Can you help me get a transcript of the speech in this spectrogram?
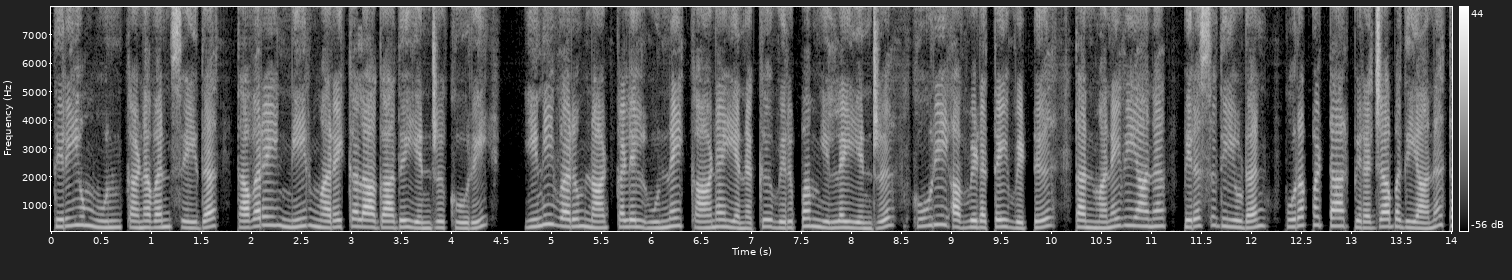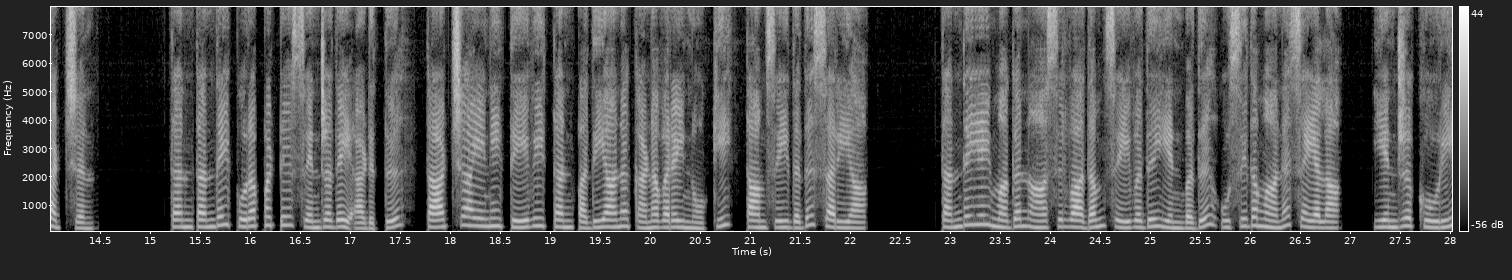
திரியும் உன் கணவன் செய்த தவறை நீர் மறைக்கலாகாது என்று கூறி இனி வரும் நாட்களில் உன்னை காண எனக்கு விருப்பம் இல்லை என்று கூறி அவ்விடத்தை விட்டு தன் மனைவியான பிரசதியுடன் புறப்பட்டார் பிரஜாபதியான தட்சன் தன் தந்தை புறப்பட்டு சென்றதை அடுத்து தாட்சாயணி தேவி தன் பதியான கணவரை நோக்கி தாம் செய்தது சரியா? தந்தையை மகன் ஆசிர்வாதம் செய்வது என்பது உசிதமான செயலா என்று கூறி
